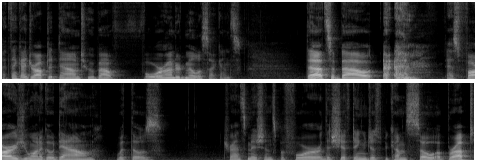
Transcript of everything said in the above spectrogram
i think i dropped it down to about 400 milliseconds. That's about as far as you want to go down with those transmissions before the shifting just becomes so abrupt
